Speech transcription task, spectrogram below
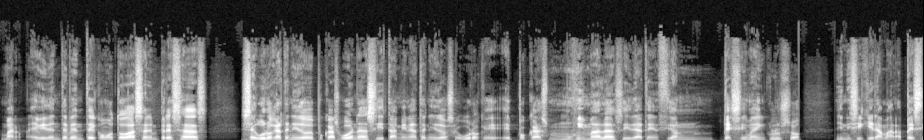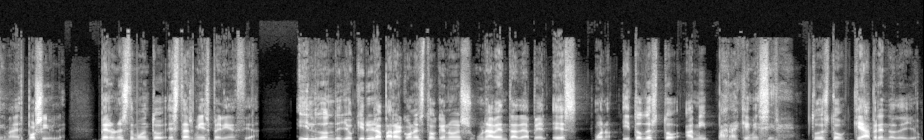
Bueno, evidentemente, como todas las empresas, seguro que ha tenido épocas buenas y también ha tenido seguro que épocas muy malas y de atención pésima incluso, y ni siquiera mala, pésima, es posible. Pero en este momento esta es mi experiencia. Y donde yo quiero ir a parar con esto, que no es una venta de Apple, es, bueno, ¿y todo esto a mí para qué me sirve? ¿Todo esto qué aprendo de ello?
